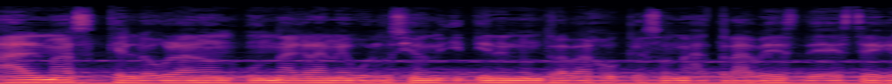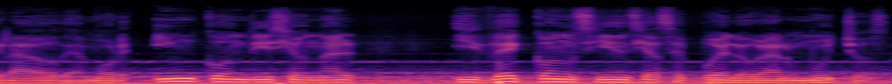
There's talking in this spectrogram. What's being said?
almas que lograron una gran evolución y tienen un trabajo que son a través de este grado de amor incondicional y de conciencia se puede lograr muchos.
